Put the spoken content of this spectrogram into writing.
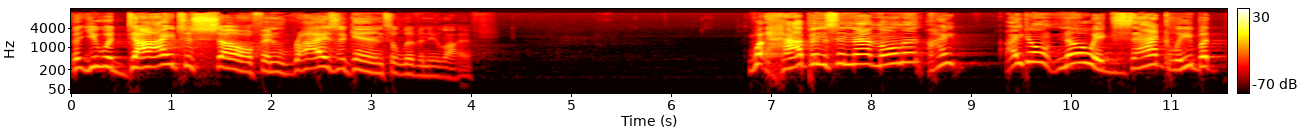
That you would die to self and rise again to live a new life. What happens in that moment? I, I don't know exactly, but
